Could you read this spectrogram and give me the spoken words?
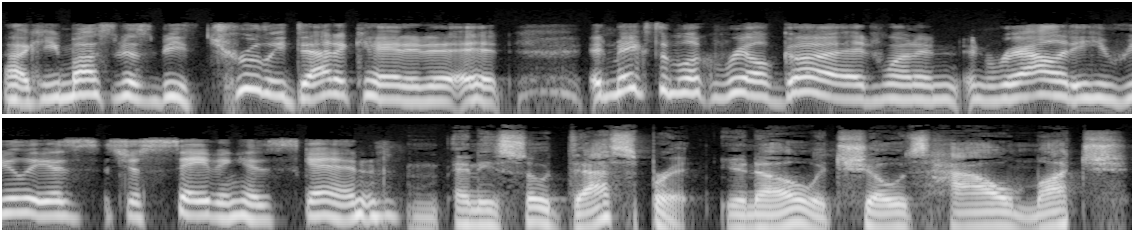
Like he must just be truly dedicated. It it, it makes him look real good when in, in reality he really is just saving his skin. Mm, and he's so desperate, you know, it shows how much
